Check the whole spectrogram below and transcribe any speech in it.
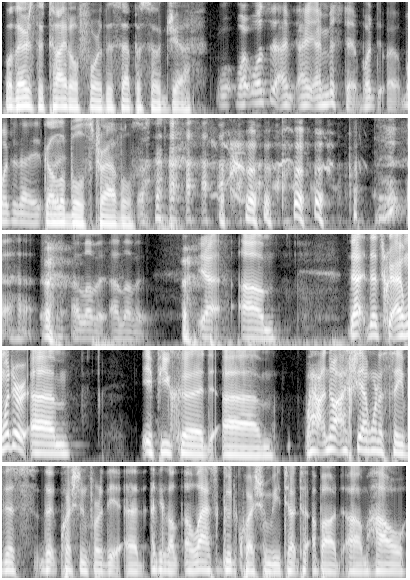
Well, there's the title for this episode, Jeff. What, what was it? I, I, I missed it. What what did I? Gullible's Travels. I love it. I love it. Yeah. Um, that that's great. I wonder um, if you could. Um, wow. No, actually, I want to save this the question for the. Uh, I think a, a last good question we talked about um, how.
